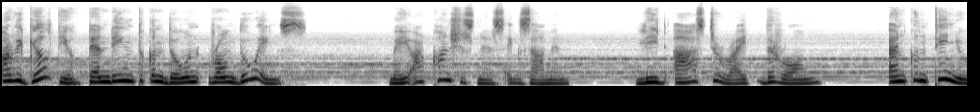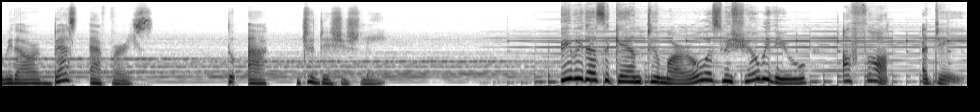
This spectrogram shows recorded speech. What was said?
Are we guilty of tending to condone wrongdoings? May our consciousness examine, lead us to right the wrong, and continue with our best efforts to act judiciously. Be with us again tomorrow as we share with you a thought a day.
